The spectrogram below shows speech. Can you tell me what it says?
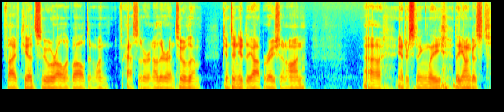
five kids who were all involved in one facet or another, and two of them continued the operation on. Uh, interestingly, the youngest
